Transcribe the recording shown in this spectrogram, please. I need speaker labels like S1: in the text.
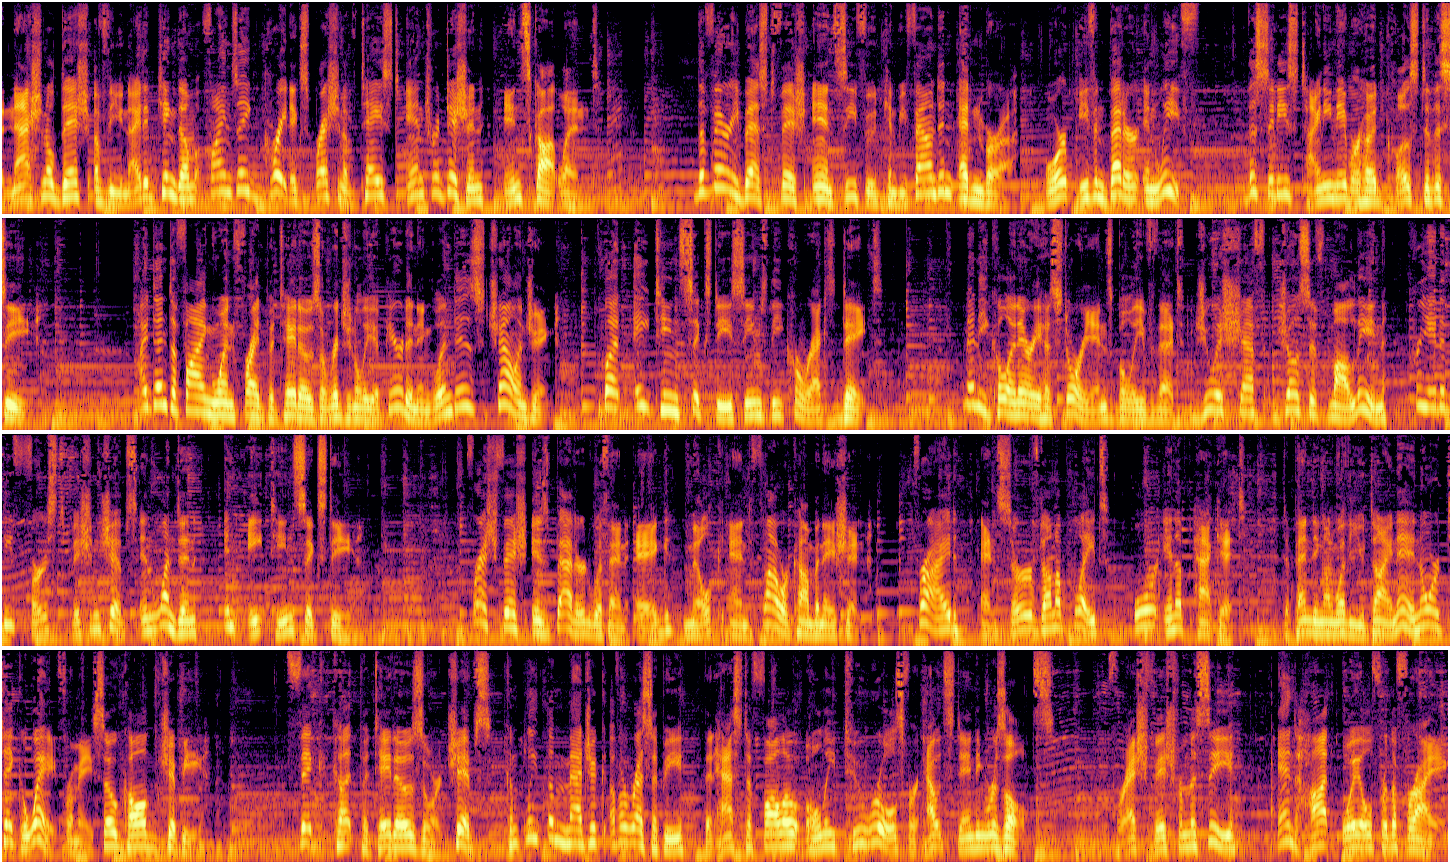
S1: the national dish of the United Kingdom finds a great expression of taste and tradition in Scotland. The very best fish and seafood can be found in Edinburgh, or even better in Leith, the city's tiny neighborhood close to the sea. Identifying when fried potatoes originally appeared in England is challenging, but 1860 seems the correct date. Many culinary historians believe that Jewish chef Joseph Malin created the first fish and chips in London in 1860. Fresh fish is battered with an egg, milk, and flour combination, fried, and served on a plate or in a packet, depending on whether you dine in or take away from a so called chippy. Thick cut potatoes or chips complete the magic of a recipe that has to follow only two rules for outstanding results fresh fish from the sea and hot oil for the frying.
